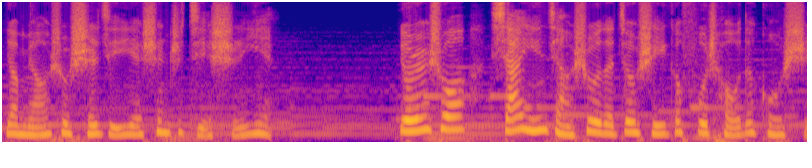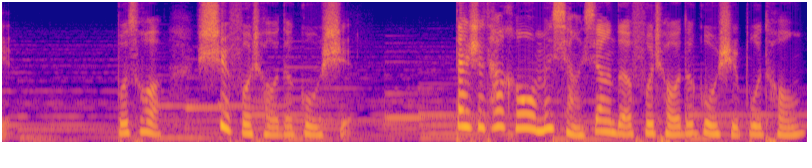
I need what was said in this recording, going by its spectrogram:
要描述十几页甚至几十页。有人说《侠隐》讲述的就是一个复仇的故事，不错，是复仇的故事，但是它和我们想象的复仇的故事不同。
